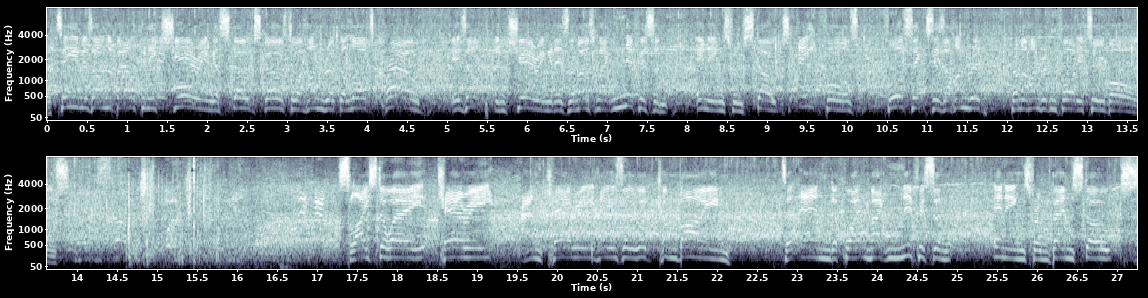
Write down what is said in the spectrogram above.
The team is on the balcony cheering as Stokes goes to 100. The Lord's crowd is up and cheering. It is the most magnificent innings from Stokes. Eight fours, four sixes, 100 from 142 balls. Sliced away, Carey and Carey Hazlewood combine to end a quite magnificent innings from Ben Stokes,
